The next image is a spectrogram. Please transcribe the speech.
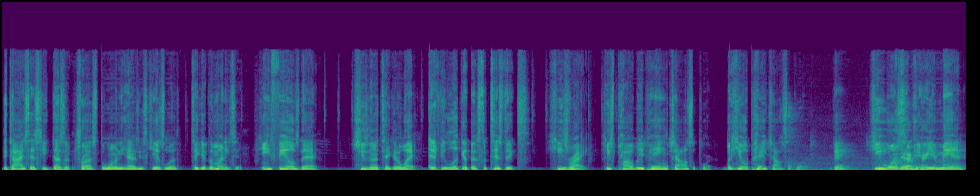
The guy says he doesn't trust the woman he has these kids with to give the money to. He feels that she's going to take it away. And if you look at the statistics, he's right. He's probably paying child support, but he'll pay child support. Okay? He wants Yep. to marry a man,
